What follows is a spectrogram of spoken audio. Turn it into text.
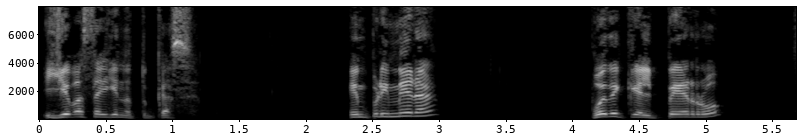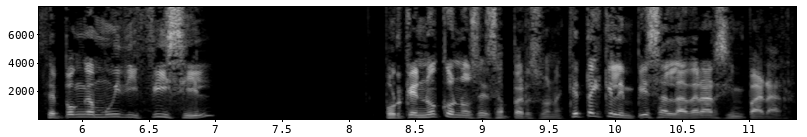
y llevas a alguien a tu casa. En primera, puede que el perro se ponga muy difícil porque no conoce a esa persona. ¿Qué tal que le empieza a ladrar sin parar?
